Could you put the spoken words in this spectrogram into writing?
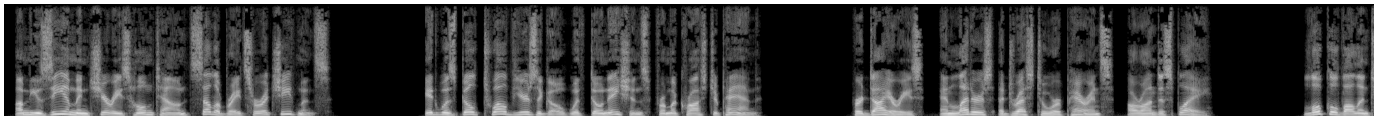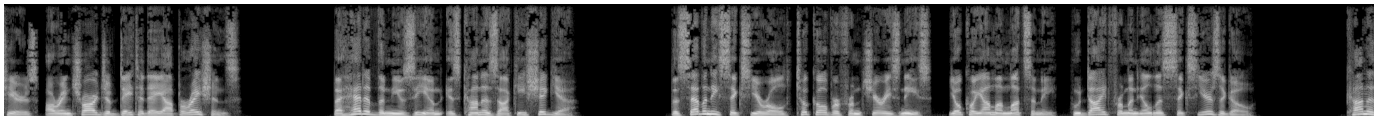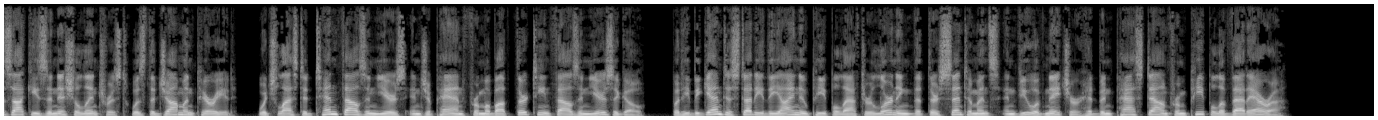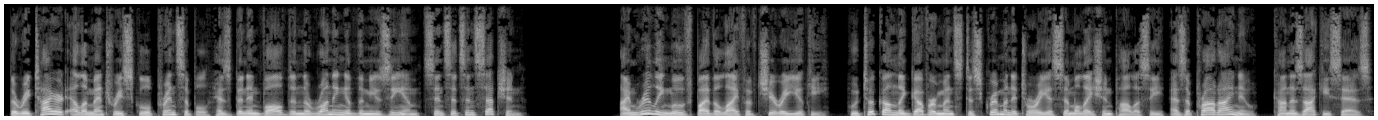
A museum in Chiri's hometown celebrates her achievements. It was built 12 years ago with donations from across Japan. Her diaries and letters addressed to her parents are on display. Local volunteers are in charge of day to day operations. The head of the museum is Kanazaki Shigya. The 76 year old took over from Chiri's niece, Yokoyama Mutsumi, who died from an illness six years ago. Kanazaki's initial interest was the Jomon period, which lasted 10,000 years in Japan from about 13,000 years ago, but he began to study the Ainu people after learning that their sentiments and view of nature had been passed down from people of that era. The retired elementary school principal has been involved in the running of the museum since its inception. I'm really moved by the life of Chiri Yukie, who took on the government's discriminatory assimilation policy as a proud Ainu, Kanazaki says.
